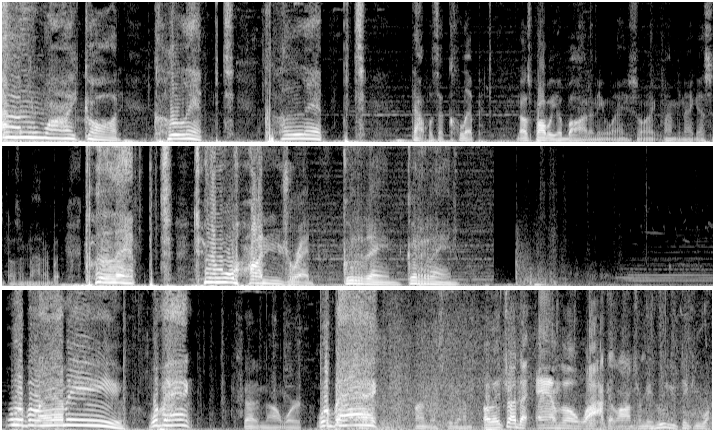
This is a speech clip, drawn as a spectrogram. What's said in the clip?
Oh my god! Clipped! Clipped! That was a clip. That was probably a bot anyway, so I, I mean, I guess it doesn't matter, but clipped! 200! Good aim, good aim. Wablammy! We're back! That did not work. We're back! I missed again. Oh, they tried to anvil rocket launcher me. Who do you think you are?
